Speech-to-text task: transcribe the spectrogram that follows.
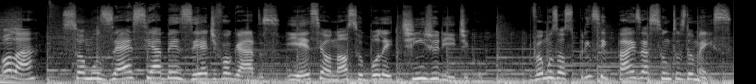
Olá, somos SABZ Advogados e esse é o nosso Boletim Jurídico. Vamos aos principais assuntos do mês.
